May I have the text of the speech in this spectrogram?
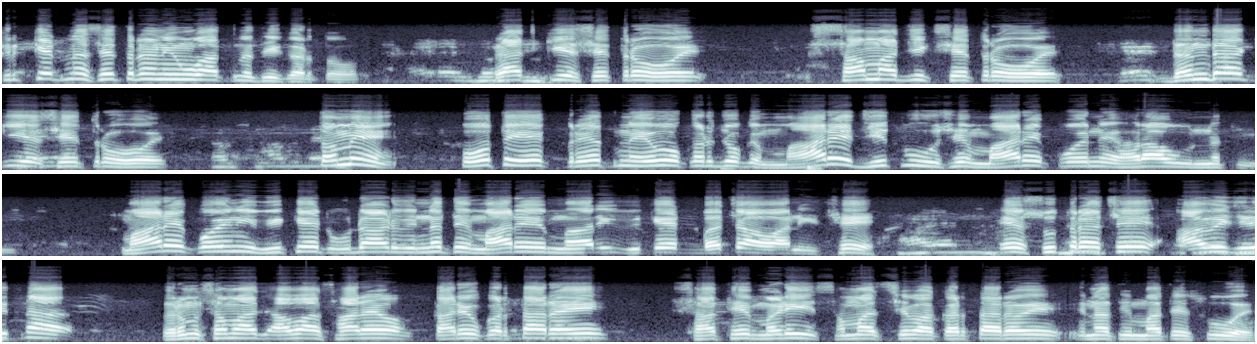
ક્રિકેટના ક્ષેત્રની હું વાત નથી કરતો. રાજકીય ક્ષેત્ર હોય, સામાજિક ક્ષેત્ર હોય, ધંધાકીય ક્ષેત્રો હોય. તમે પોતે એક પ્રયત્ન એવો કરજો કે મારે જીતવું છે, મારે કોઈને હરાવવું નથી. મારે કોઈની વિકેટ ઉડાડવી નથી, મારે મારી વિકેટ બચાવવાની છે. એ સૂત્ર છે, આવી જ રીતના ધર્મ સમાજ આવા સારા કાર્યો કરતા રહે, સાથે મળી સમાજ સેવા કરતા રહે, એનાથી માથે શું હોય?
